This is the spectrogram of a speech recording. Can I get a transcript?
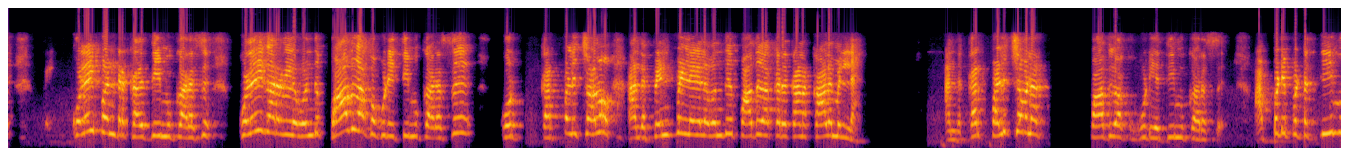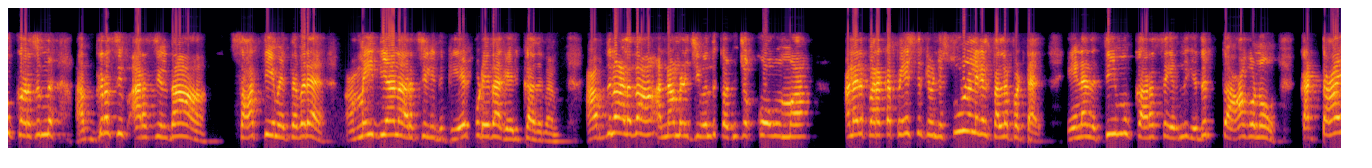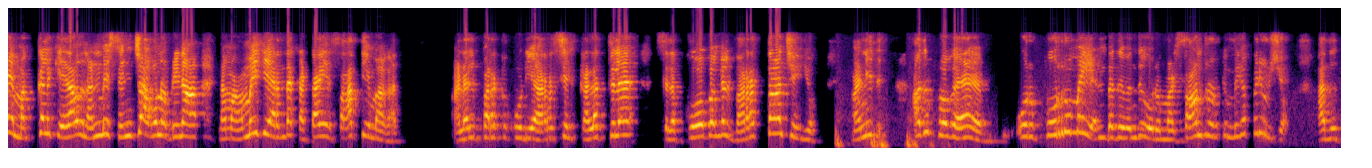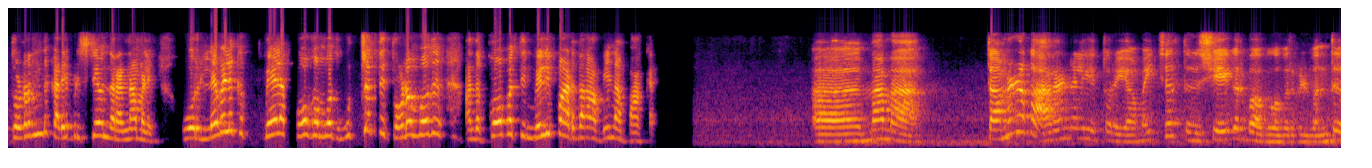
கொலை பண்ற திமுக அரசு கொலைகாரர்களை வந்து பாதுகாக்கக்கூடிய திமுக அரசு ஒரு கற்பழிச்சாலும் அந்த பெண் பிள்ளைகளை வந்து பாதுகாக்கிறதுக்கான காலம் இல்ல. அந்த கற்பழிச்சவனை பாதுகாக்கக்கூடிய திமுக அரசு. அப்படிப்பட்ட திமுக அரசு அக்ரசிவ் அரசியல் தான் சாத்தியமே தவிர அமைதியான அரசியல் இதுக்கு ஏற்புடையதாக இருக்காது மேம் அதனாலதான் அண்ணாமலைஜி வந்து கொஞ்சம் கோபமா ஆனால் பறக்க பேசிக்க வேண்டிய சூழ்நிலைகள் தள்ளப்பட்டார். ஏன்னா அந்த திமுக அரசை வந்து எதிர்த்து ஆகணும். கட்டாய மக்களுக்கு ஏதாவது நன்மை செஞ்சாகணும் அப்படின்னா நம்ம அமைதியா இருந்தா கட்டாயம் சாத்தியமாகாது. அனல் பறக்கக்கூடிய அரசியல் களத்துல சில கோபங்கள் வரத்தான் செய்யும். மனித அது போக ஒரு பொறுமை என்பது வந்து ஒரு சான்றோருக்கு மிகப்பெரிய விஷயம். அது தொடர்ந்து கடைபிடிச்சிட்டே வந்தார் அண்ணாமலை. ஒரு லெவலுக்கு மேல போகும்போது உச்சத்தை தொடும்போது அந்த கோபத்தின் வெளிப்பாடு தான் அப்படின்னு நான் பாக்கிறேன் மேம் தமிழக அறநிலையத்துறை அமைச்சர் திரு சேகர் பாபு அவர்கள் வந்து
